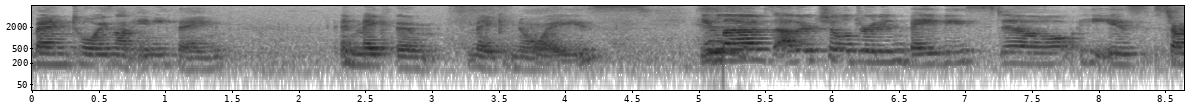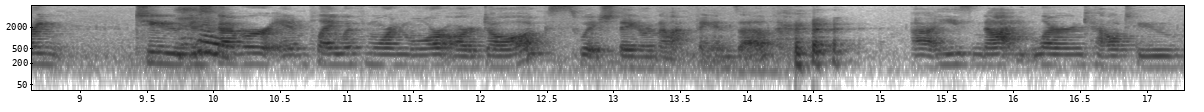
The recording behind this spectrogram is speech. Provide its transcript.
bang toys on anything and make them make noise. He loves other children and babies still. He is starting to discover and play with more and more our dogs, which they are not fans of. Uh, he's not learned how to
